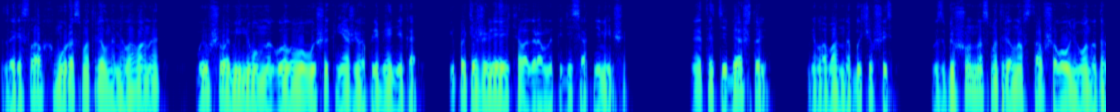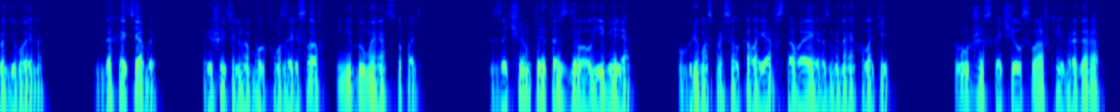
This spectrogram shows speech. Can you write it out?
Зарислав хмуро смотрел на Милована, бывшего минимум на голову выше княжьего племянника и потяжелее килограмм на пятьдесят, не меньше. «Это тебя, что ли?» Милован, набычившись, взбешенно смотрел на вставшего у него на дороге воина. «Да хотя бы!» — решительно буркнул Зарислав и не думая отступать. «Зачем ты это сделал, Емеля?» угрюмо спросил Калаяр, вставая и разминая кулаки. Тут же вскочил с лавки и Драгорат,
